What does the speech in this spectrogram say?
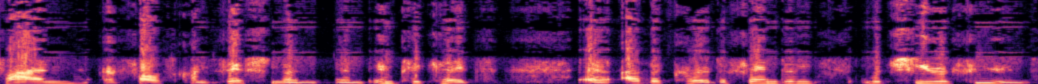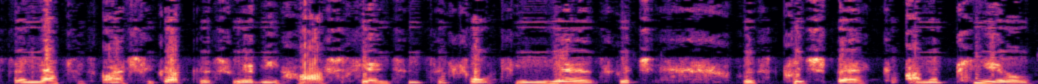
sign a false confession and, and implicate uh, other co-defendants, which she refused, and that is why she got this really harsh sentence of 14 years, which was pushed back on appeal.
